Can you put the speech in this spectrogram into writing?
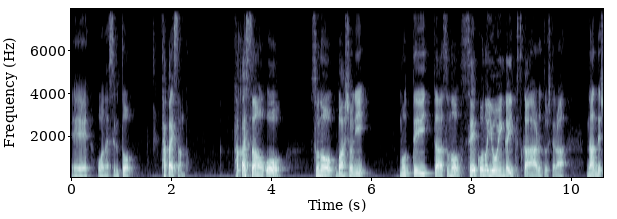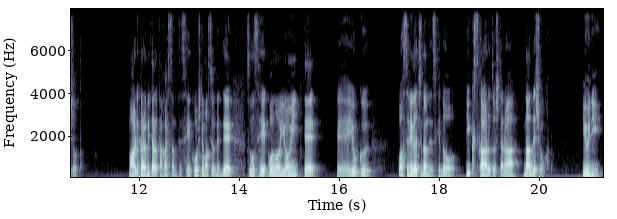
えー、お話しすると高橋さんと。高橋さんをその場所に持っていったその成功の要因がいくつかあるとしたら何でしょうと。周りから見たら高橋さんって成功してますよね。でその成功の要因って、えー、よく忘れがちなんですけどいくつかあるとしたら何でしょうかと。いうふうに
